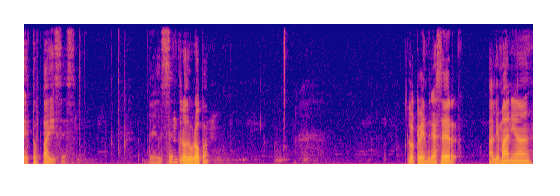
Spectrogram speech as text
estos países del centro de Europa, lo que vendría a ser Alemania,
